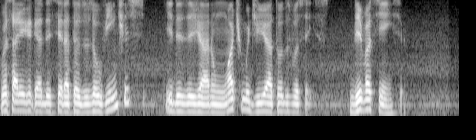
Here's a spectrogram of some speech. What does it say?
Gostaria de agradecer a todos os ouvintes e desejar um ótimo dia a todos vocês. Viva a ciência!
